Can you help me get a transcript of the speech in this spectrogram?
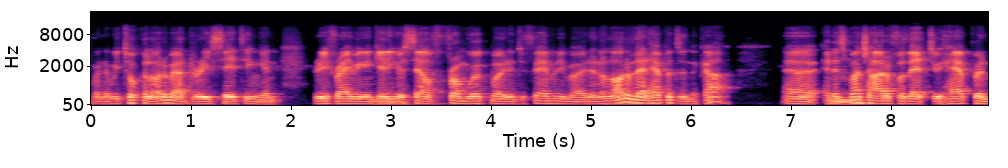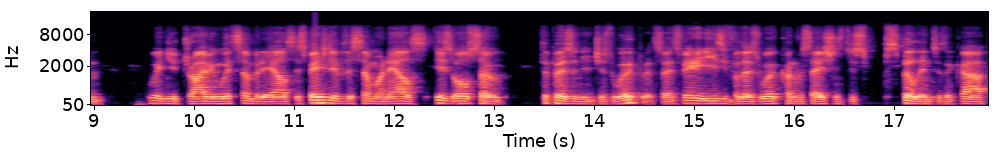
when we talk a lot about resetting and reframing and getting yourself from work mode into family mode, and a lot of that happens in the car, uh, and it's mm. much harder for that to happen when you're driving with somebody else, especially if the someone else is also the person you just worked with. So it's very easy for those work conversations to spill into the car.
